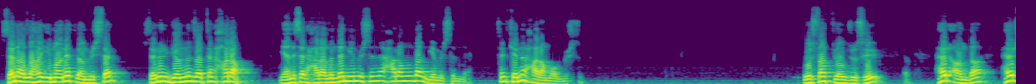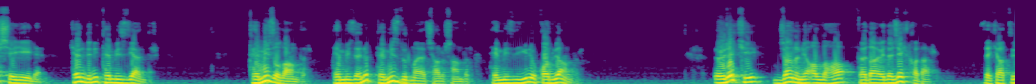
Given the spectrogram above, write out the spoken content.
Sen Allah'a iman etmemişsen senin gönlün zaten haram. Yani sen halalinden yemişsin ne haramından yemişsin ne. Sen kendin haram olmuşsun. Vuslat yolcusu her anda her şeyiyle kendini temizleyendir. Temiz olandır. Temizlenip temiz durmaya çalışandır. Temizliğini koruyandır. Öyle ki canını Allah'a feda edecek kadar zekatı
